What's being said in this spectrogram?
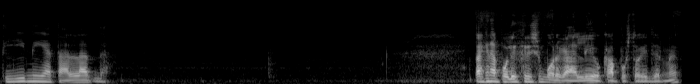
τι είναι η Αταλάντα; Υπάρχει ένα πολύ χρήσιμο εργαλείο κάπου στο ίντερνετ.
